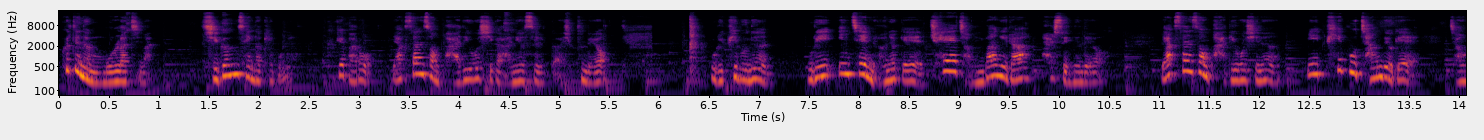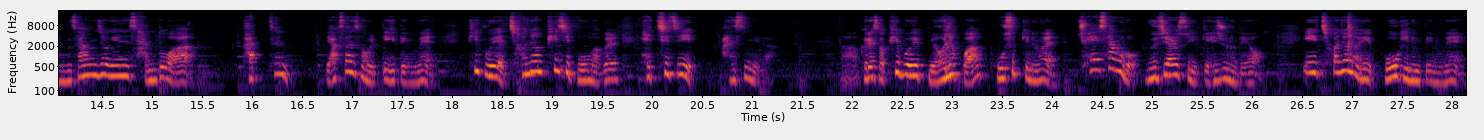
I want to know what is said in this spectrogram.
그때는 몰랐지만 지금 생각해보면 그게 바로 약산성 바디워시가 아니었을까 싶은데요. 우리 피부는 우리 인체 면역의 최전방이라 할 수 있는데요. 약산성 바디워시는 이 피부 장벽에 정상적인 산도와 같은 약산성을 띠기 때문에 피부의 천연 피지 보호막을 해치지 않습니다. 아, 그래서 피부의 면역과 보습 기능을 최상으로 유지할 수 있게 해주는데요. 이 천연의 보호 기능 때문에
